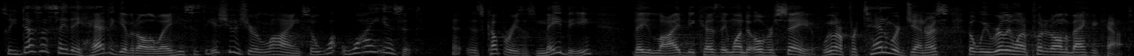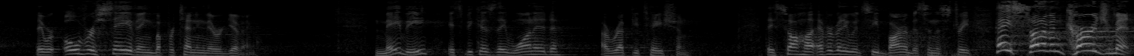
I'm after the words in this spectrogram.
So he doesn't say they had to give it all away. He says the issue is you're lying. So wh- why is it? There's a couple reasons. Maybe they lied because they wanted to oversave. We want to pretend we're generous, but we really want to put it on the bank account. They were oversaving but pretending they were giving. Maybe it's because they wanted a reputation. They saw how everybody would see Barnabas in the street. Hey, son of encouragement!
